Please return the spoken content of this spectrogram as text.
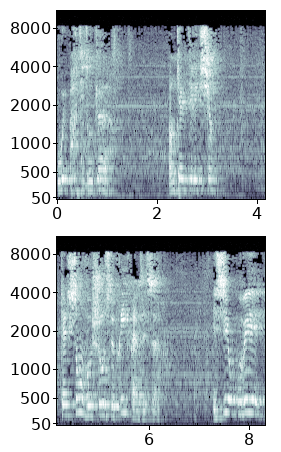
où est parti ton cœur? Dans quelle direction? Quelles sont vos choses de prix, frères et sœurs? Et si on pouvait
